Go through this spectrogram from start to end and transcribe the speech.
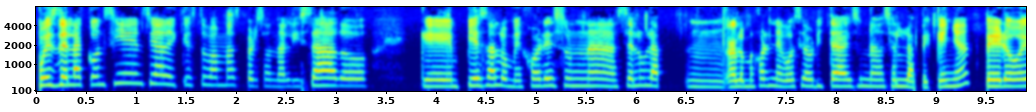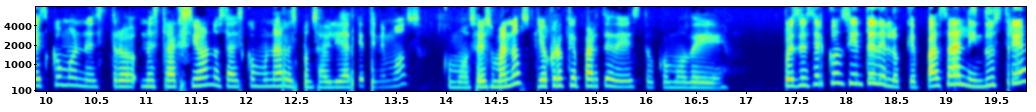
pues de la conciencia de que esto va más personalizado, que empieza a lo mejor es una célula, mm, a lo mejor el negocio ahorita es una célula pequeña, pero es como nuestro, nuestra acción, o sea, es como una responsabilidad que tenemos como seres humanos. Yo creo que parte de esto, como de, pues de ser consciente de lo que pasa en la industria.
